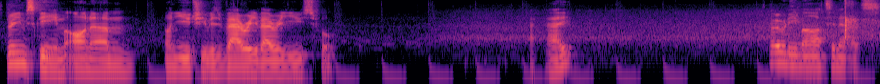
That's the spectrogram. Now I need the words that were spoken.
Stream Scheme on um on YouTube is very very useful. Okay. Tony Martinez.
